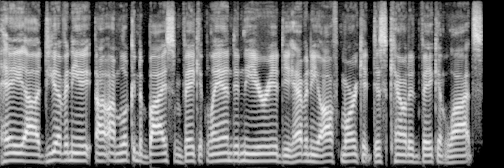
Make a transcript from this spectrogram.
hey, uh, do you have any? Uh, I'm looking to buy some vacant land in the area. Do you have any off market discounted vacant lots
